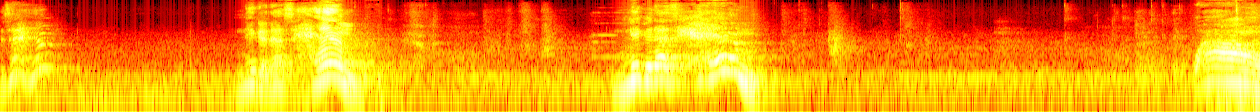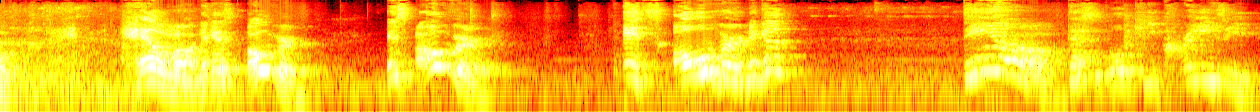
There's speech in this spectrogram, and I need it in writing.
Is that him? Nigga, that's him. Nigga, that's him. Wow. Hell no, nigga, it's over. It's over. It's over, nigga. Damn, that's low key crazy.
